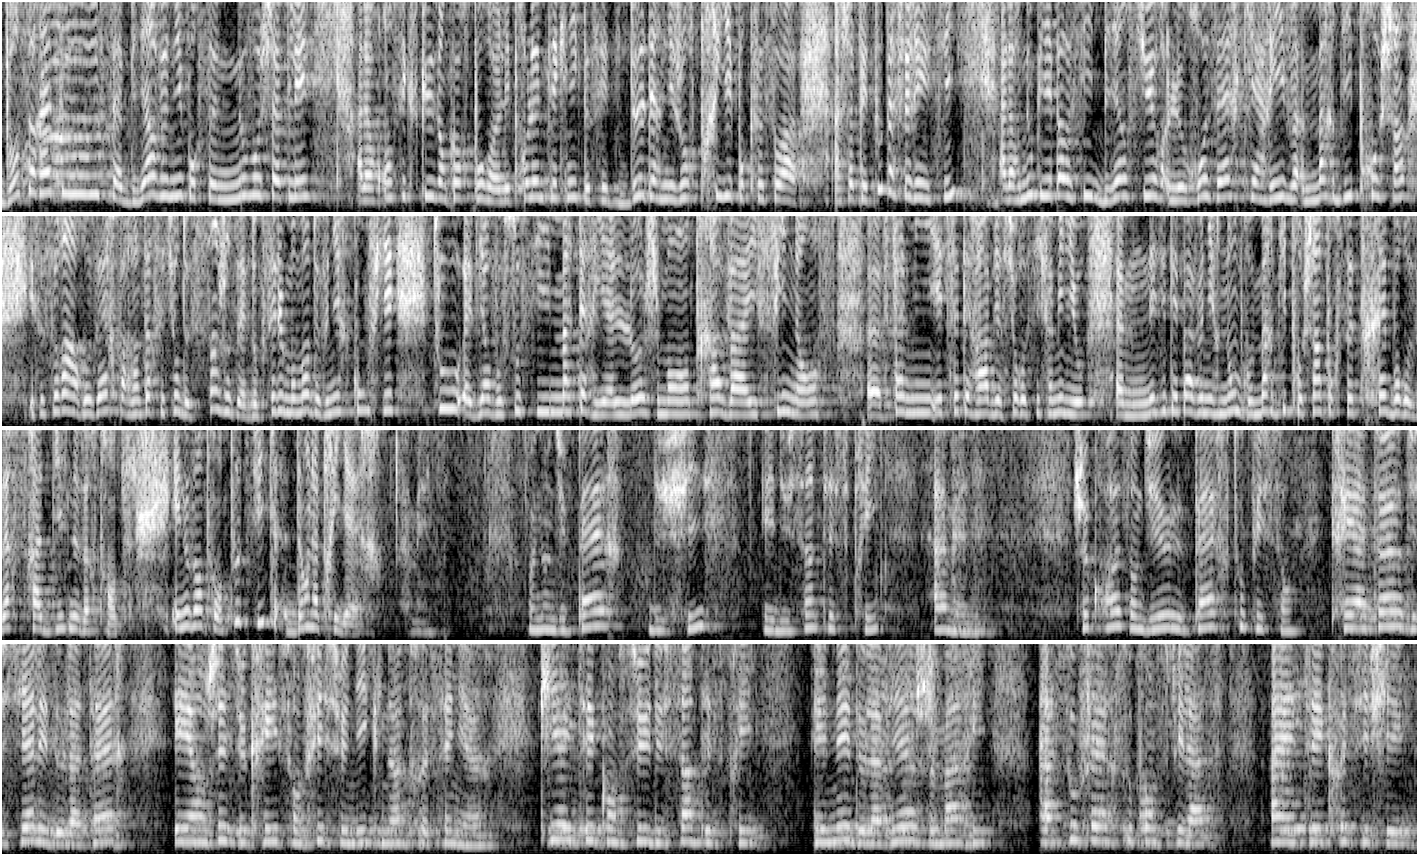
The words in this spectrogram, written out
Bonsoir à tous, bienvenue pour ce nouveau chapelet. Alors on s'excuse encore pour euh, les problèmes techniques de ces deux derniers jours. Priez pour que ce soit un chapelet tout à fait réussi. Alors n'oubliez pas aussi bien sûr le rosaire qui arrive mardi prochain et ce sera un rosaire par l'intercession de Saint Joseph. Donc c'est le moment de venir confier tous eh bien, vos soucis matériels, logement, travail, finances, euh, famille, etc. Bien sûr aussi familiaux. Euh, n'hésitez pas à venir nombre mardi prochain pour ce très beau rosaire. Ce sera à 19h30. Et nous entrons tout de suite dans la prière. Amen. Au nom du Père, du Fils et du Saint-Esprit. Amen. Je crois en Dieu, le Père Tout-Puissant, Créateur du ciel et de la terre, et en Jésus-Christ, son Fils unique, notre Seigneur, qui a été conçu du Saint-Esprit, est né de la Vierge Marie, a souffert sous Ponce Pilate, a été crucifié,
